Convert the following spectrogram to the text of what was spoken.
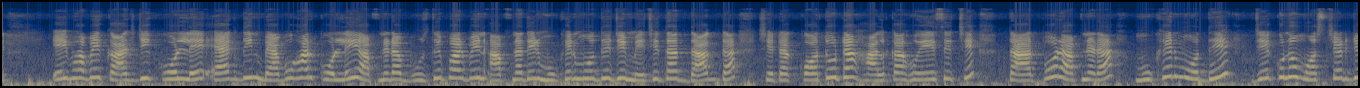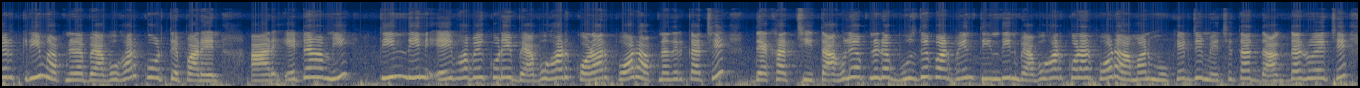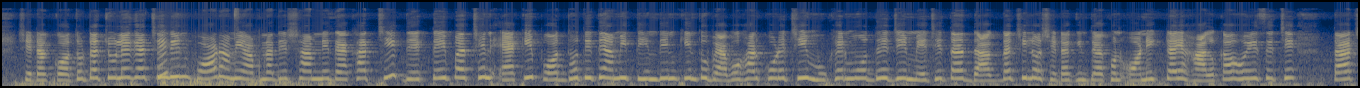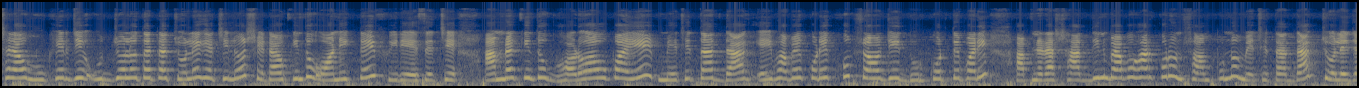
এইভাবে কাজটি করলে একদিন ব্যবহার করলেই আপনারা বুঝতে পারবেন আপনাদের মুখের মধ্যে যে মেছে তার দাগটা সেটা কতটা হালকা হয়ে এসেছে। তারপর আপনারা মুখের মধ্যে যে কোনো ময়শ্চারাইজার ক্রিম আপনারা ব্যবহার করতে পারেন। আর এটা আমি তিন দিন এইভাবে করে ব্যবহার করার পর আপনাদের কাছে দেখাচ্ছি। তাহলে আপনারা বুঝতে পারবেন তিন দিন ব্যবহার করার পর আমার মুখের যে মেছেতার দাগটা রয়েছে, সেটা কতটা চলে গেছে। দিন পর আমি আপনাদের সামনে দেখাচ্ছি। দেখতেই পাচ্ছেন একই পদ্ধতিতে আমি তিন দিন কিন্তু ব্যবহার করেছি। মুখের মধ্যে যে মেছেতার দাগটা ছিল, সেটা কিন্তু এখন অনেকটাই হালকা হয়ে এসেছে। তাছাড়াও মুখের যে উজ্জ্বলতাটা চলে গেছিল, সেটাও কিন্তু অনেকটাই ফিরে এসেছে। আমরা কিন্তু ঘরোয়া উপায়ে মেছেতার দাগ এইভাবে করে খুব সহজেই দূর করতে পারি। আপনারা সাত দিন ব্যবহার করুন, সম্পূর্ণ মেছেতার দাগ চলে যাবে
